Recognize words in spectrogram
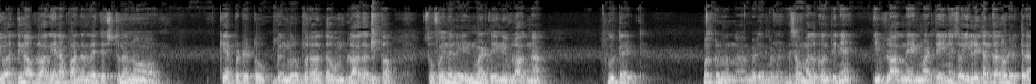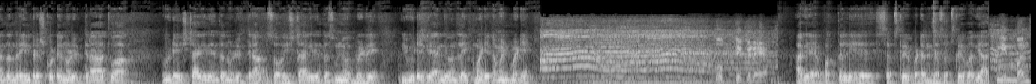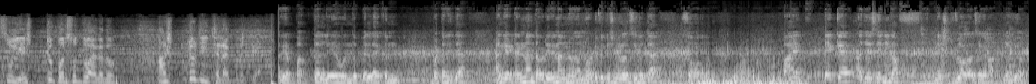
ಇವತ್ತಿನ ವ್ಲಾಗ್ ಏನಪ್ಪ ಅಂತಂದರೆ ಜಸ್ಟ್ ನಾನು ಕೇರ್ ಟು ಬೆಂಗಳೂರಿಗೆ ಬರೋಂತ ಒಂದು ವ್ಲಾಗ್ ಆಗಿತ್ತು. ಸೊ ಫೈನಲಿ ಎಂಡ್ ಮಾಡ್ತಾ ಇದ್ದೀನಿ ವ್ಲಾಗ್ನ ಗುಡ್ ನೈಟ್ ಮಕ್ಕಳನ್ನ ಬೆಳೆ ಮಾಡೋಣ. ಸೊ ಮಲ್ಕೊತೀನಿ. ಈ ವ್ಲಾಗ್ನ ಎಂಡ್ ಮಾಡ್ತಾ ಇದ್ದೀನಿ ಸೊ ಇಲ್ಲಿ ತನಕ ನೋಡಿರ್ತೀರಾ ಅಂತಂದರೆ ಇಂಟ್ರೆಸ್ಟ್ ಕೊಟ್ಟೆ ನೋಡಿರ್ತೀರಾ ಅಥವಾ ವಿಡಿಯೋ ಇಷ್ಟ ಆಗಿದೆ ಅಂತ ನೋಡಿರ್ತೀರಾ? ಸೊ ಇಷ್ಟ ಆಗಿದೆ ಅಂತ ಸುಮ್ಮನೆ ಹೋಗ್ಬೇಡ್ರಿ. ಈ ವಿಡಿಯೋಗೆ ಹಂಗೆ ಒಂದು ಲೈಕ್ ಮಾಡಿ ಕಮೆಂಟ್ ಮಾಡಿ. ಹಾಗೆ ಪಕ್ಕದಲ್ಲಿ ಸಬ್ಸ್ಕ್ರೈಬ್ ಬಟನ್ ಇದೆ ಸಬ್ಸ್ಕ್ರೈಬ್ ಆಗಿ. ನಿನ್ ಮನ್ಸು ಎಷ್ಟು ಪರಿಶುದ್ಧವಾಗದು ಅಷ್ಟು ಚೆನ್ನಾಗಿ ಬರುತ್ತೆ ಹಾಗೆ ಪಕ್ಕದಲ್ಲಿ ಒಂದು ಬೆಲ್ಲೈಕನ್ ಬಟನ್ ಇದೆ. ಹಂಗೆ ಟೆನ್ ಅಂತ ಹೊಡಿರಿ ನನ್ನ ನೋಟಿಫಿಕೇಶನ್ಗಳು ಸಿಗುತ್ತೆ. So bye take care Ajay signing off next blog ಅಲ್ಲಿ ಸಿಗೋಣ. Love you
